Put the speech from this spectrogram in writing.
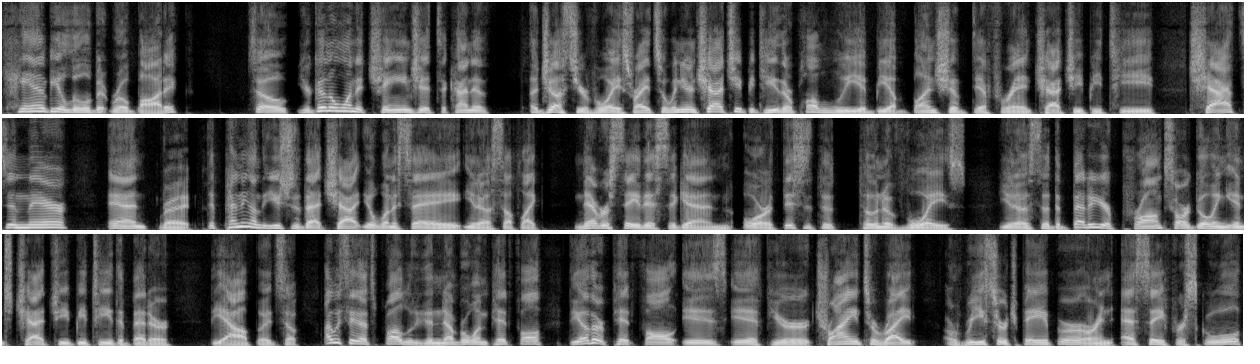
can be a little bit robotic. So, you're going to want to change it to kind of adjust your voice, right? So, when you're in ChatGPT, there'll probably be a bunch of different ChatGPT chats in there. And Right. depending on the usage of that chat, you'll want to say, you know, stuff like, never say this again, or this is the tone of voice. You know, so the better your prompts are going into ChatGPT, the better the output. So I would say that's probably the number one pitfall. The other pitfall is if you're trying to write a research paper or an essay for school,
